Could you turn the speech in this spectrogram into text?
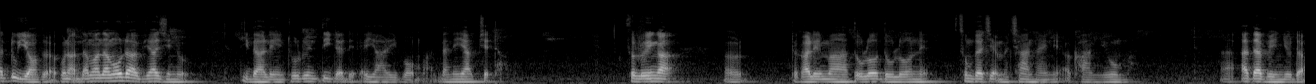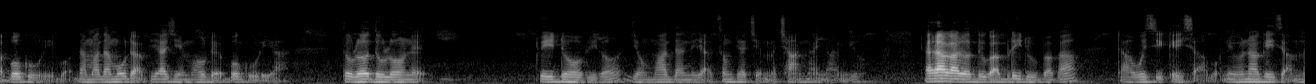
အတုအယောင်ဆိုတာခုနတမန်တမုဒ္ဒဘုရားရှင်တို့ဒီသားလင်ထိုးထွင်းသိတတ်တဲ့အရာတွေပေါ်မှာတန်တရားဖြစ်တာဆိုလိုရင်းက တခါလေးမှာဒုလောဒုလောနဲ့ဆုံးဖြတ်ချက်မချနိုင်တဲ့အခါမျိုးမှာအတ္တပိညုတပုဂ္ဂိုလ်တွေပေါ့တမန်တမုဒ္ဒဘုရားရှင်မဟုတ်တဲ့ပုဂ္ဂိုလ်တွေဟာဒုလောဒုလောနဲ့တွေးတော်ပြီးတော့ယုံမှတန်တရားဆုံးဖြတ်ချက်မချနိုင်တာမျိုးအဲ့ဒါကတော့သူကပရိဒုဘကဒါဝိစီကိစ္စပေါ့နိဝရဏကိစ္စမ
